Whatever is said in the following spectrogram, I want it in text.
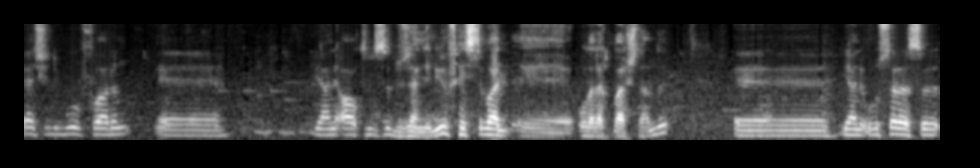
Ben şimdi bu fuarın eee, yani altıncısı düzenleniyor. Festival eee, olarak başlandı. Eee, yani uluslararası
